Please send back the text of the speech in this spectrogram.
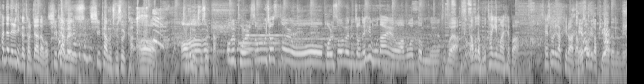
판자 내릴 생각 절대 안 하고 실패하면 수- 실패하면 주술탄 어. 죽으면 어, 주술탄. 어, 왜 벌써 오셨어요? 벌써 오면은 저는 행운아예요. 아무것도 없는. 뭐야? 나보다 못하기만 해봐. 새소리가 필요하다고? 개소리가 필요하다는데요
